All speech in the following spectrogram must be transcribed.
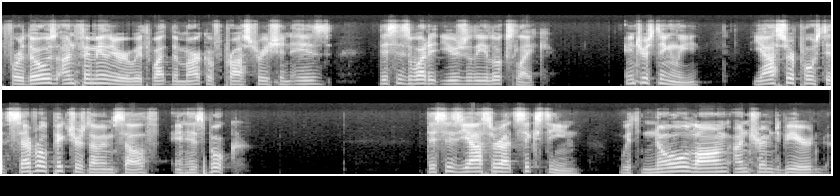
For those unfamiliar with what the mark of prostration is, this is what it usually looks like. Interestingly, Yasser posted several pictures of himself in his book. This is Yasser at 16, with no long untrimmed beard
